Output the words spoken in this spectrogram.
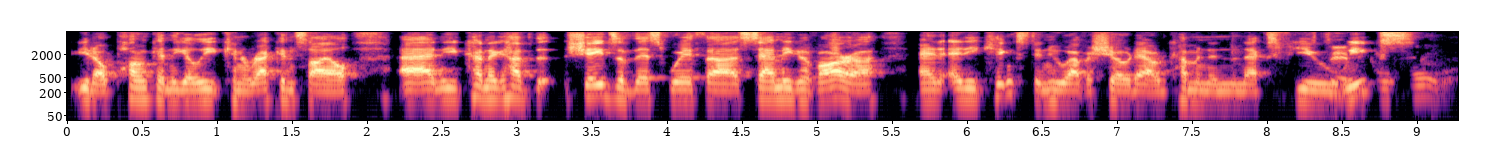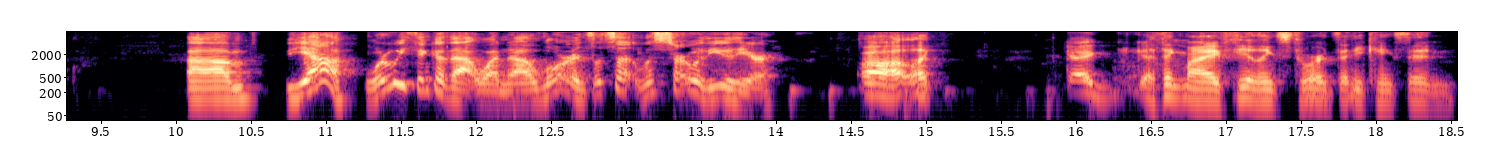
you know Punk and the Elite can reconcile, and you kind of have the shades of this with uh, Sammy Guevara and Eddie Kingston, who have a showdown coming in the next few weeks. Um, yeah, what do we think of that one, uh, Lawrence? Let's uh, let's start with you here. Uh, like I, I think my feelings towards Eddie Kingston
